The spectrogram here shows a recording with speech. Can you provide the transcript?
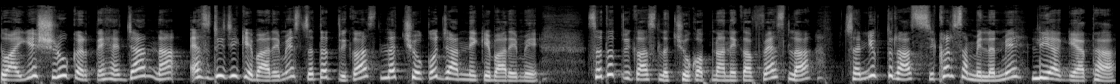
तो आइए शुरू करते हैं जानना एसडीजी के बारे में, सतत विकास लक्ष्यों को जानने के बारे में। सतत विकास लक्ष्यों को अपनाने का फैसला संयुक्त राष्ट्र शिखर सम्मेलन में लिया गया था।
